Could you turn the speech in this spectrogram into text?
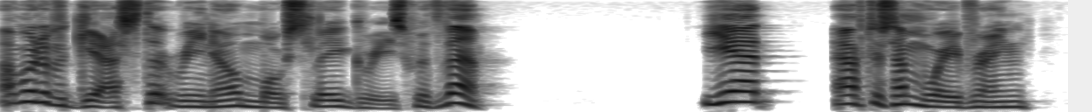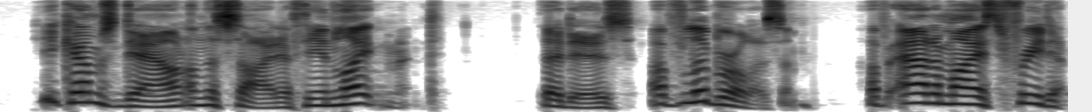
I would have guessed that Reno mostly agrees with them. Yet, after some wavering, he comes down on the side of the Enlightenment, that is, of liberalism, of atomized freedom,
